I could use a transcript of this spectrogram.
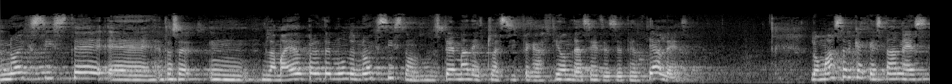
no existe, entonces, mm, la mayor parte del mundo no existe un sistema de clasificación de aceites esenciales. Lo más cerca que están es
